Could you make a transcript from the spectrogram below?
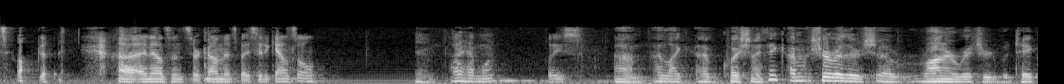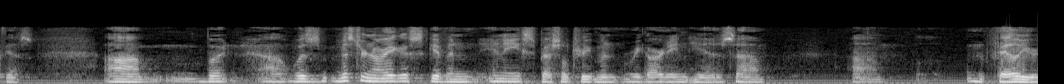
That's all good. Uh, Announcements or comments by city council, I have one. please. Um, I like, I have a question. I think, I'm not sure whether it's, uh, Ron or Richard would take this. Um, But uh, was Mr. Norris given any special treatment regarding his um, um, failure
